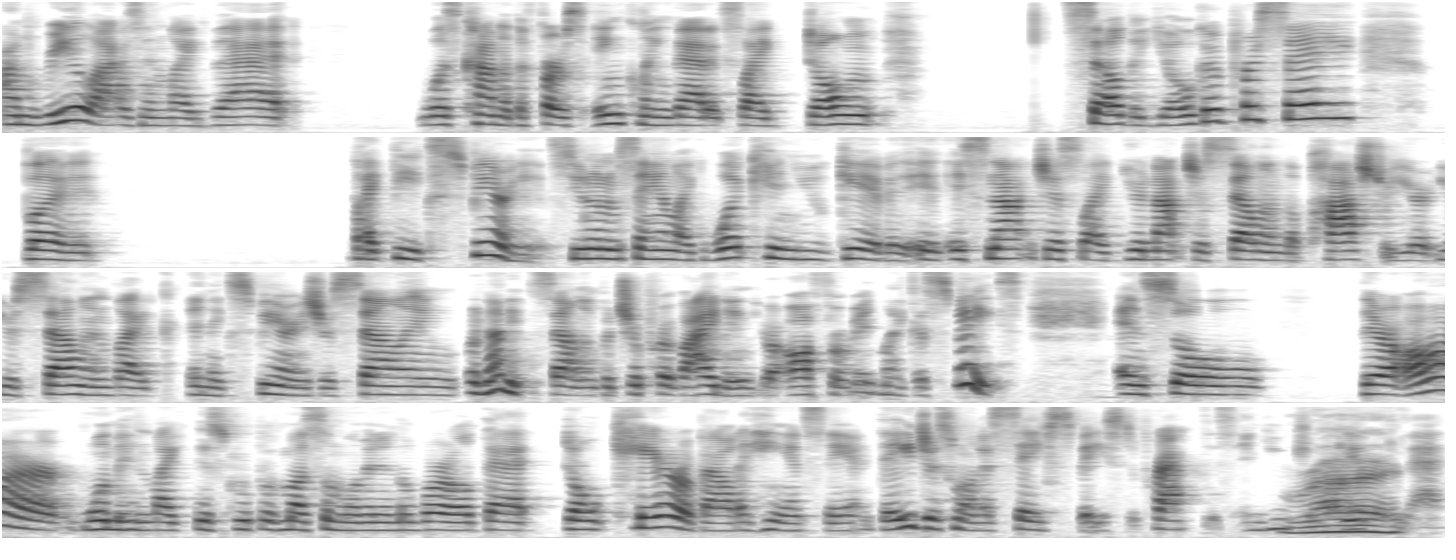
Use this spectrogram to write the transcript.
I'm realizing like that was kind of the first inkling that it's like, don't sell the yoga per se, but like the experience you know what i'm saying like what can you give it, it's not just like you're not just selling the posture you're you're selling like an experience you're selling or not even selling but you're providing you're offering like a space and so there are women like this group of muslim women in the world that don't care about a handstand they just want a safe space to practice and you can right. give them that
